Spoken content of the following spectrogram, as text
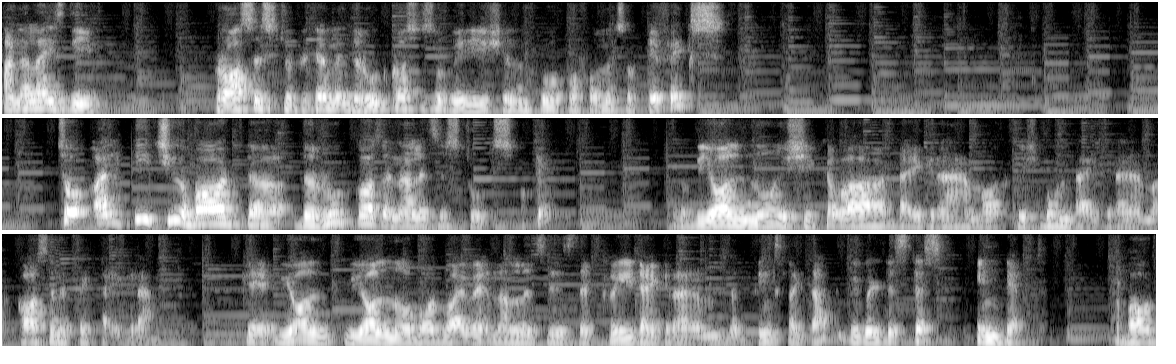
analyze the process to determine the root causes of variation and poor performance of defects. So I'll teach you about uh, the root cause analysis tools. Okay, we all know Ishikawa diagram or fishbone diagram or cause and effect diagram. Okay, we all we all know about why-why analysis, the tree diagrams and things like that. We will discuss in depth about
